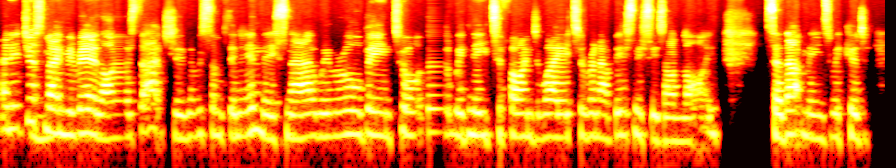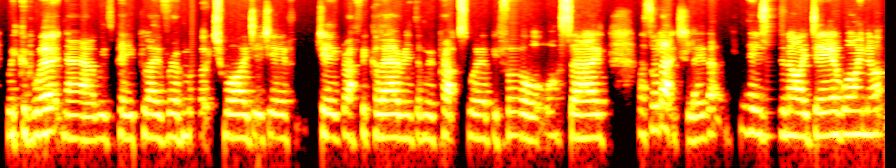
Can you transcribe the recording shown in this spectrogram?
And it just mm. made me realize that actually there was something in this now. We were all being taught that we'd need to find a way to run our businesses online. So that means we could we could work now with people over a much wider ge- geographical area than we perhaps were before. So i thought actually that here's an idea. Why not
